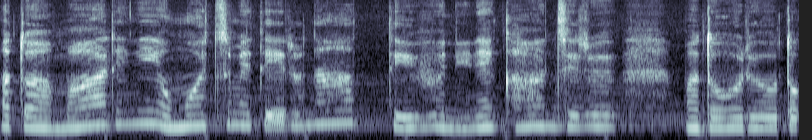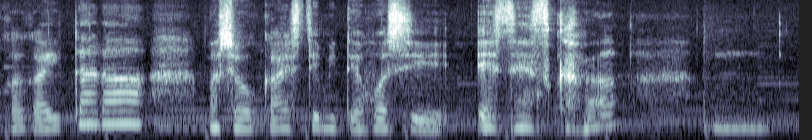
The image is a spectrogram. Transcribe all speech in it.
あとは周りに思い詰めているなっていう風にね感じる、まあ、同僚とかがいたら、まあ、紹介してみてほしいエッセンスかな。うん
